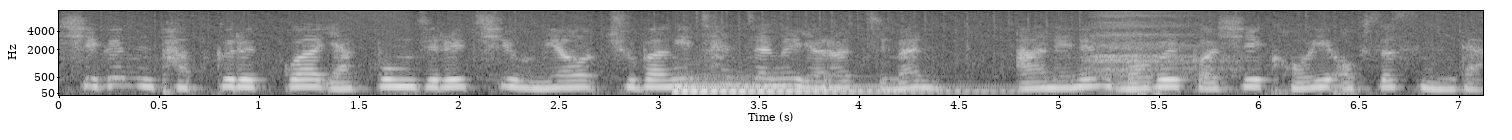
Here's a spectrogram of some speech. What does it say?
식은 밥그릇과 약봉지를 치우며 주방의 찬장을 열었지만 안에는 먹을 것이 거의 없었습니다.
